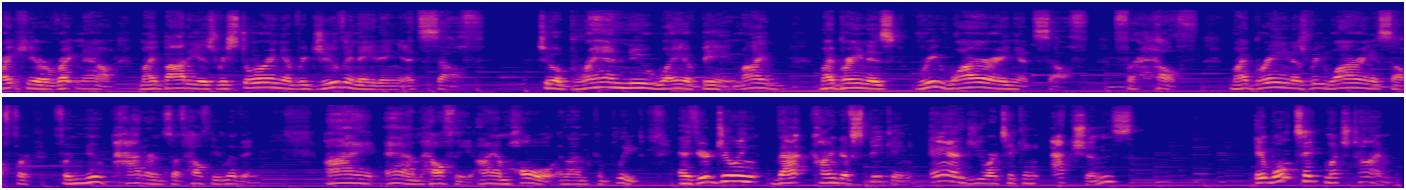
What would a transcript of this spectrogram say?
right here, right now. My body is restoring and rejuvenating itself to a brand new way of being. My my brain is rewiring itself for health. My brain is rewiring itself for, for new patterns of healthy living. I am healthy, I am whole, and I'm complete. And if you're doing that kind of speaking and you are taking actions, it won't take much time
